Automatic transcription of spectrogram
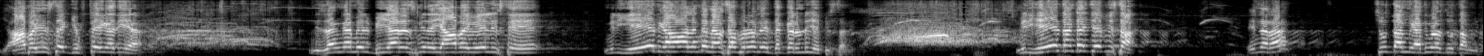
యాభై ఇస్తే గిఫ్టే కదా ఇక. నిజంగా మీరు బీఆర్ఎస్ మీద యాభై వేలు ఇస్తే మీరు ఏది కావాలంటే నరసాపురం నేను దగ్గరుండి చేపిస్తాను. మీరు ఏదంటే చేపిస్తా. విన్నారా చూద్దాం మీకు అది కూడా చూద్దాం మీకు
